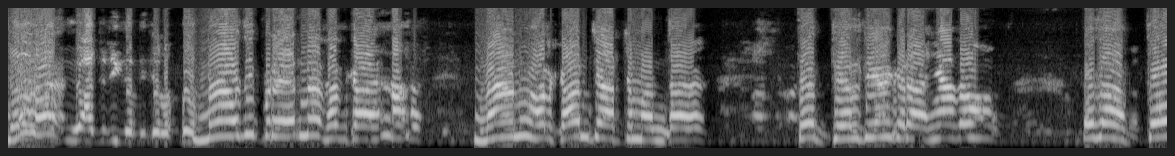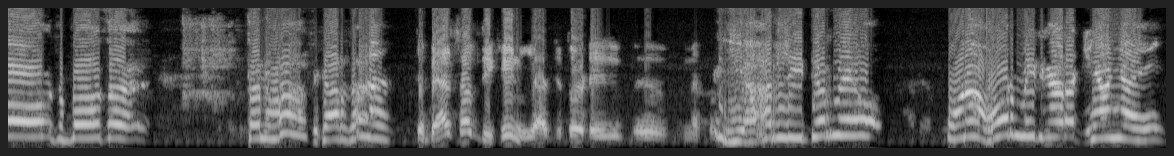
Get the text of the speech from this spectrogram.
ਮੇਰਾ- ਅੱਜ ਦੀ ਕਰਨੀ ਚਲੋ। ਮੈਂ ਉਹਦੀ ਪ੍ਰੇਰਨਾ ਸਦਕਾ ਆਇਆ। ਮੈਂ ਉਹਨੂੰ ਹਲਕਾ ਇੰਚਾਰਜ ਮੰਨਦਾ। ਤੇ ਦਿਲ ਦੀਆਂ ਗਹਿਰਾਈਆਂ ਤੋਂ ਉਹਦਾ ਬਹੁਤ ਬਹੁਤ ਧੰਨਵਾਦ ਕਰਦਾ। ਤੇ ਬੈਲ ਸਾਹਿਬ ਦਿਖੇ ਨਹੀਂ ਅੱਜ ਤੁਹਾਡੇ ਅਹ, ਮੈਂ- ਯਾਰ ਲੀਡਰ ਨੇ ਉਹ ਉਹਨਾਂ ਹੋਰ ਮੀਟਿੰਗਾਂ ਰੱਖੀਆਂ ਹੋਈਆਂ ਸੀ।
